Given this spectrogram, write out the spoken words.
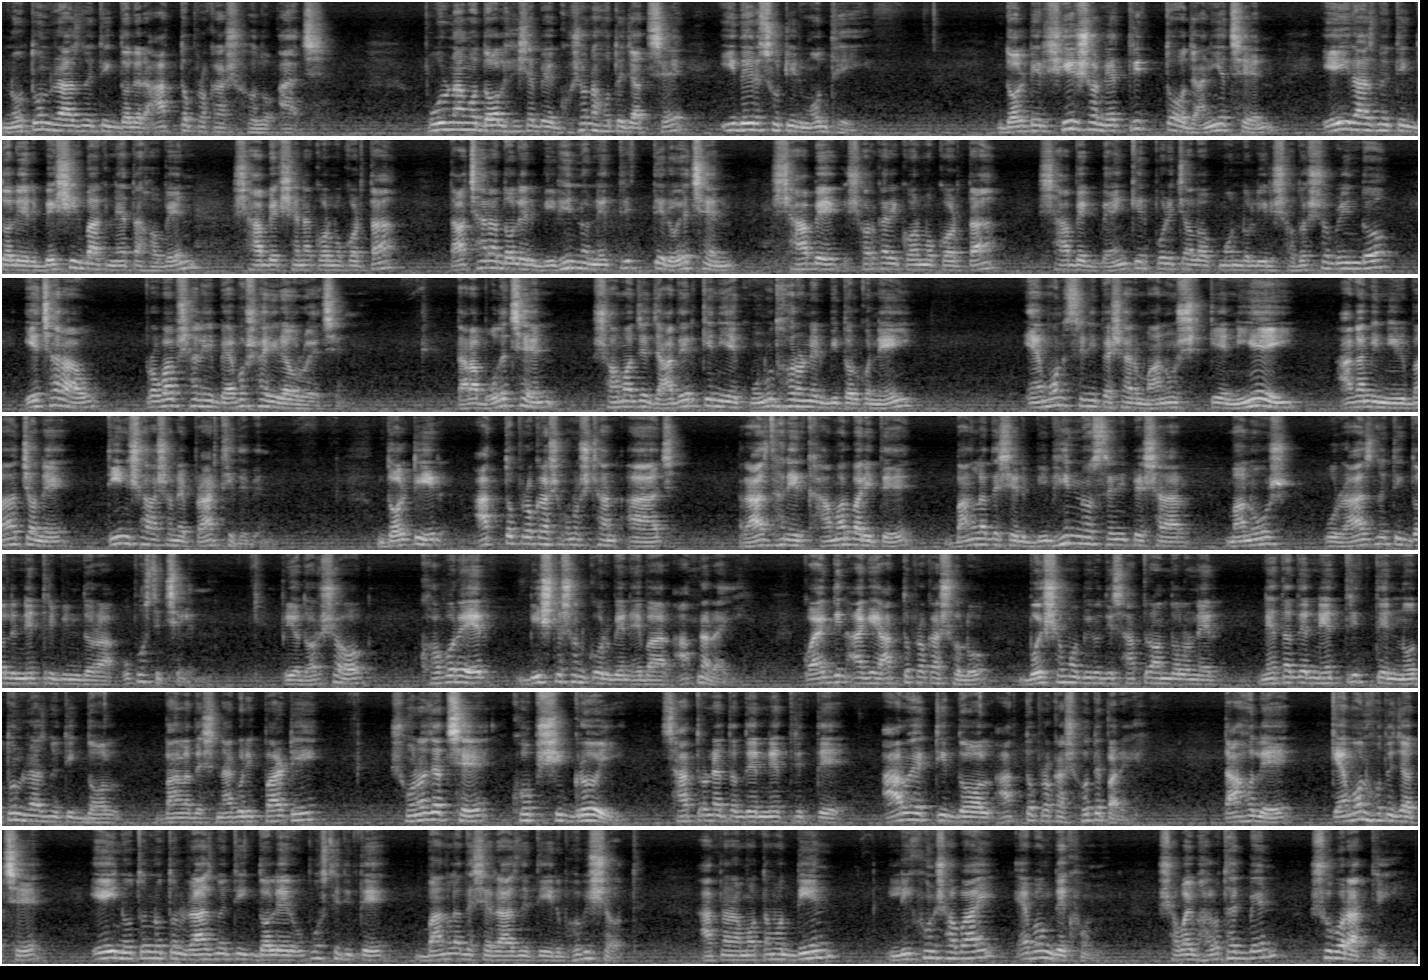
নতুন রাজনৈতিক দলের আত্মপ্রকাশ হলো আজ। পূর্ণাঙ্গ দল হিসেবে ঘোষণা হতে যাচ্ছে ঈদের ছুটির মধ্যেই। দলটির শীর্ষ নেতৃত্ব জানিয়েছেন, এই রাজনৈতিক দলের বেশিরভাগ নেতা হবেন সাবেক সেনা কর্মকর্তা, তাছাড়া দলের বিভিন্ন নেতৃত্বে রয়েছেন সাবেক সরকারি কর্মকর্তা, সাবেক ব্যাংকের পরিচালক মণ্ডলীর সদস্যবৃন্দ, এছাড়াও প্রভাবশালী ব্যবসায়ীরাও রয়েছেন। তারা বলেছেন, সমাজে যাদেরকে নিয়ে কোনো ধরনের বিতর্ক নেই, এমন শ্রেণি পেশার মানুষকে নিয়েই আগামী নির্বাচনে তিনশো আসনে প্রার্থী দেবেন। দলটির আত্মপ্রকাশ অনুষ্ঠান আজ রাজধানীর খামারবাড়িতে বাংলাদেশের বিভিন্ন শ্রেণি পেশার মানুষ ও রাজনৈতিক দলের নেতৃবৃন্দরা উপস্থিত ছিলেন। প্রিয় দর্শক, খবরের বিশ্লেষণ করবেন এবার আপনারাই। কয়েকদিন আগে আত্মপ্রকাশ হলো, বৈষম্য বিরোধী ছাত্র আন্দোলনের নেতাদের নেতৃত্বে নতুন রাজনৈতিক দল বাংলাদেশ নাগরিক পার্টি। শোনা যাচ্ছে, খুব শীঘ্রই ছাত্র নেতাদের নেতৃত্বে আরও একটি দল আত্মপ্রকাশ হতে পারে। তাহলে কেমন হতে যাচ্ছে এই নতুন নতুন রাজনৈতিক দলের উপস্থিতিতে বাংলাদেশের রাজনীতির ভবিষ্যৎ। আপনারা মতামত দিন লিখুন সবাই এবং দেখুন। সবাই ভালো থাকবেন। শুভরাত্রি।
